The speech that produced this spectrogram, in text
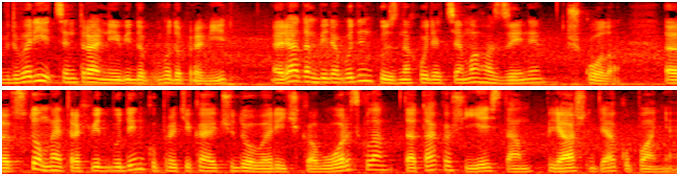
В дворі центральний водопровід. Рядом біля будинку знаходяться магазини, школа. Е, В 100 метрах від будинку протікає чудова річка Ворскла, та також є там пляж для купання,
